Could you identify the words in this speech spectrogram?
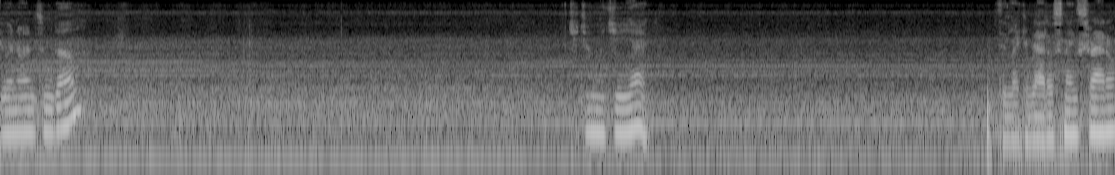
chewing on some gum? What you doing with your yak? Is it like a rattlesnake's rattle?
